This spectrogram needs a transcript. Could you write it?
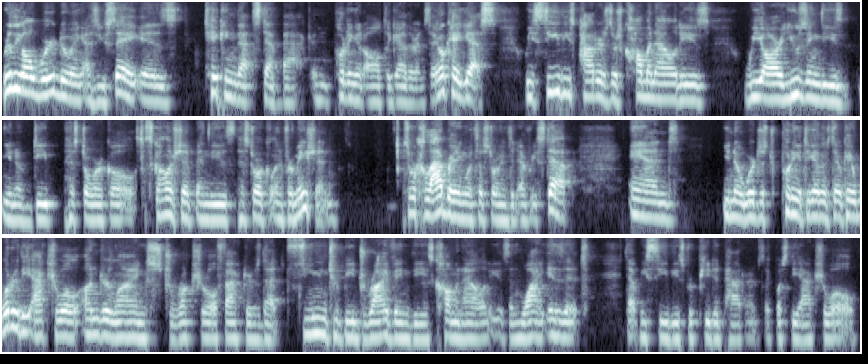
Really, all we're doing, as you say, is taking that step back and putting it all together and say, okay, yes, we see these patterns, there's commonalities. We are using these, you know, deep historical scholarship and these historical information. So we're collaborating with historians at every step. And, you know, we're just putting it together and say, okay, what are the actual underlying structural factors that seem to be driving these commonalities? And why is it that we see these repeated patterns? Like what's the actual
